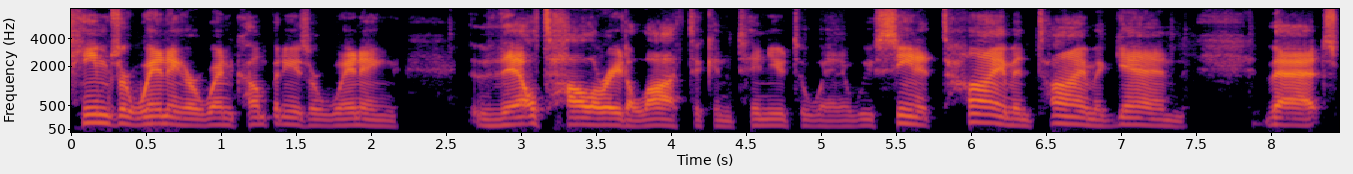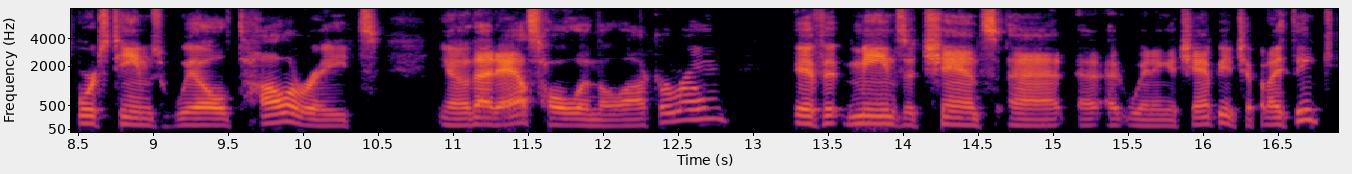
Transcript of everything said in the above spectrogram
teams are winning or when companies are winning, they'll tolerate a lot to continue to win. And we've seen it time and time again that sports teams will tolerate, you know, that asshole in the locker room if it means a chance at, at, winning a championship. And I think,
